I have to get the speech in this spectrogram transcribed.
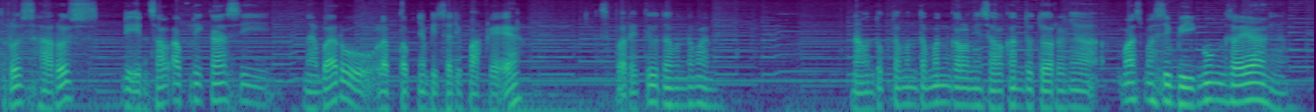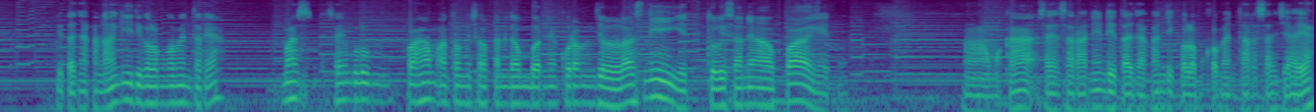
terus harus diinstal aplikasi. Nah baru laptopnya bisa dipakai ya. Seperti itu teman-teman. Nah untuk teman-teman kalau misalkan tutorialnya mas masih bingung saya ditanyakan lagi di kolom komentar ya. Mas saya belum paham atau misalkan gambarnya kurang jelas nih gitu. Tulisannya apa gitu. Nah maka saya saranin ditanyakan di kolom komentar saja ya.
